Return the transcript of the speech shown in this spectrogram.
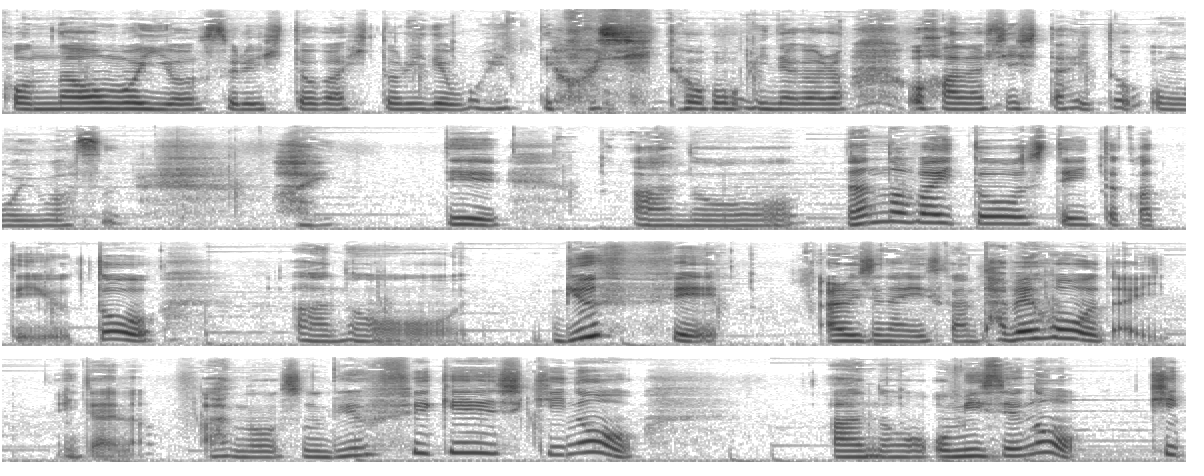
こんな思いをする人が一人でも減ってほしいと思いながらお話ししたいと思います。はい、であの何のバイトをしていたかっていうとあのビュッフェあるじゃないですか。食べ放題みたいな。あのそのビュッフェ形式のあのお店のキッ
